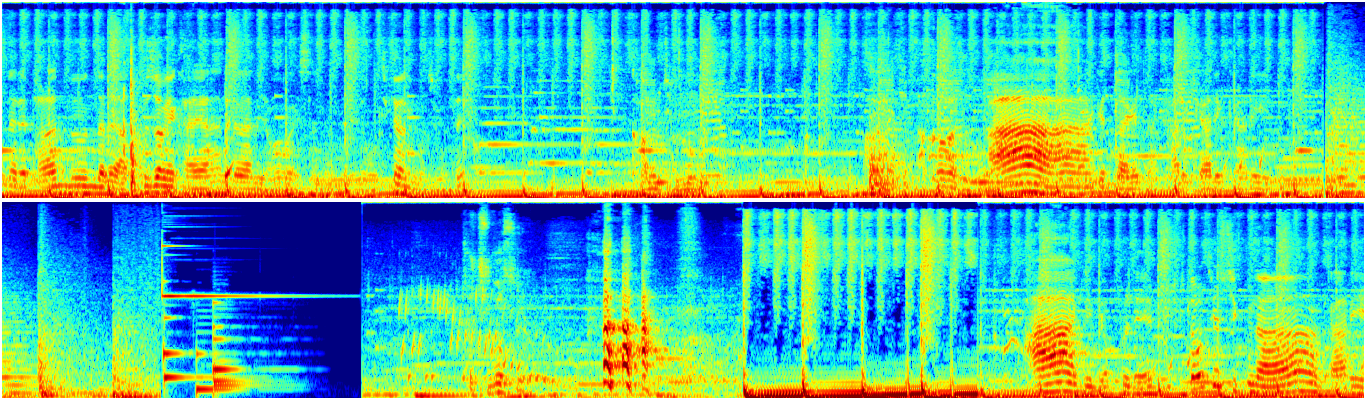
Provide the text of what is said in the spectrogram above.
옛날에 바람 부는 날에 압구정에 가야 한다는 영화가 있었는데 이거 어떻게 하는 거지 근데? 감 잡는 거죠. 아, 이렇게 바꿔가지고. 아, 아 알겠다 알겠다 가리 가리 가리 죽었어요. 아 이게 몇풀 내 떨어질 수 있구나 가리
